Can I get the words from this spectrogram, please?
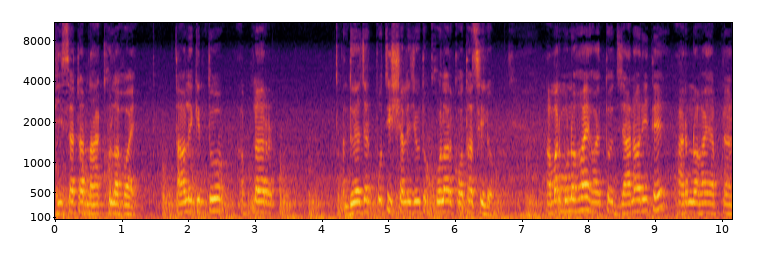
ভিসাটা না খোলা হয়, তাহলে কিন্তু আপনার দু হাজার পঁচিশ সালে যেহেতু খোলার কথা ছিল, আমার মনে হয় হয়তো জানুয়ারিতে আর না হয় আপনার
